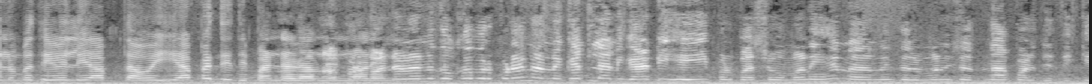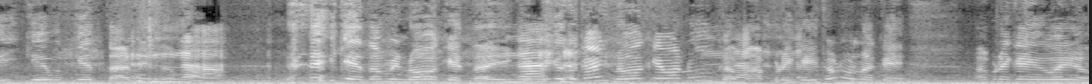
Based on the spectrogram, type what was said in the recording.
ઓલું બધી ઓલી આપતા હોય એ આપી દીધી ભંડાળા ભંડાળાને મળી. તો ખબર પડે ને અને કેટલાની ગાડી છે એ પણ પાછું મને હે ને નહીંતર મનીષ જ ના પડતી હતી કે કેવું કહેતા નહીં ના. કે તમે ન કહેતા એ. કે તો મેં ન કહેવાનું કામ? આપણે કઈ થોડું ના કઈ આપણે કઈ હોય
